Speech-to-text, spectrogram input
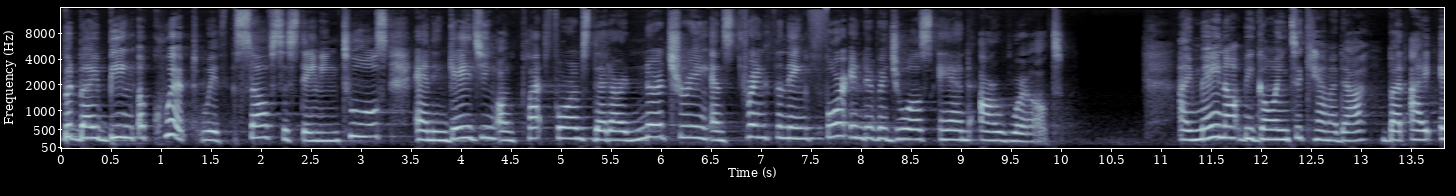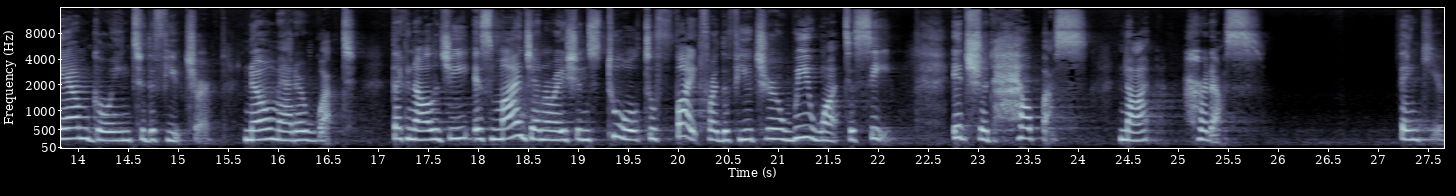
but by being equipped with self-sustaining tools and engaging on platforms that are nurturing and strengthening for individuals and our world. I may not be going to Canada, but I am going to the future, no matter what. Technology is my generation's tool to fight for the future we want to see. It should help us, not hurt us. Thank you.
